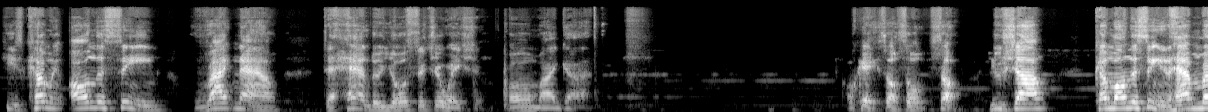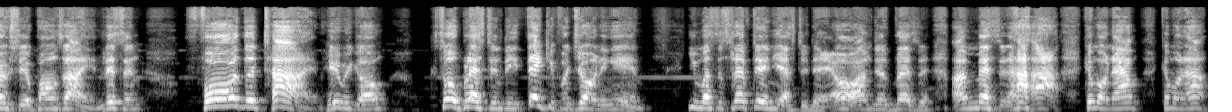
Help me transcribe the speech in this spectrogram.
He's coming on the scene right now to handle your situation. Oh my God. Okay, so so so you shall come on the scene and have mercy upon Zion. Listen, for the time. Here we go. So blessed indeed. Thank you for joining in. You must have slept in yesterday. Oh, I'm just blessing. I'm messing. Ha ha. Come on now. Come on now.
